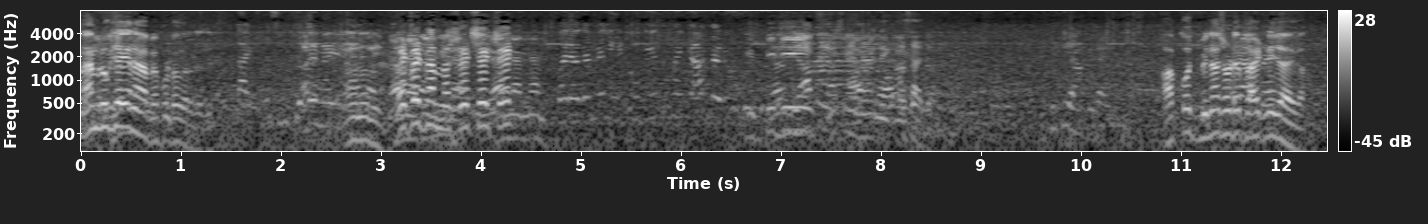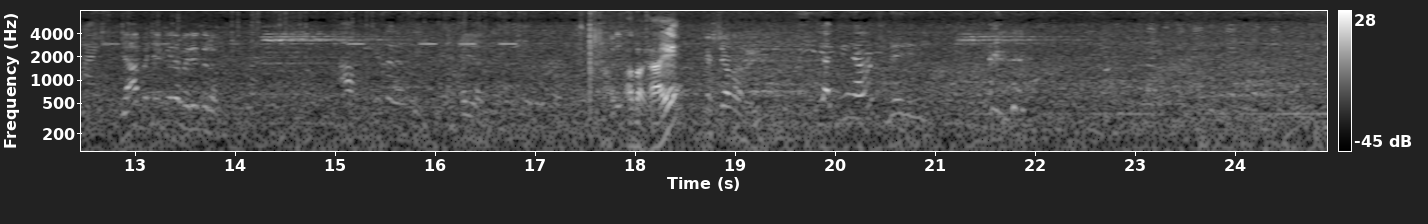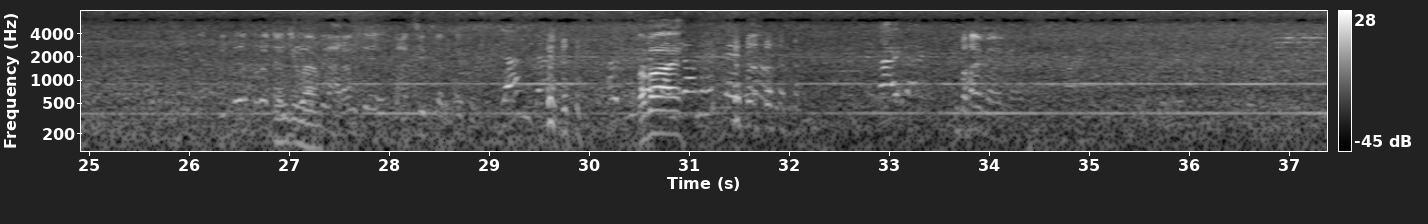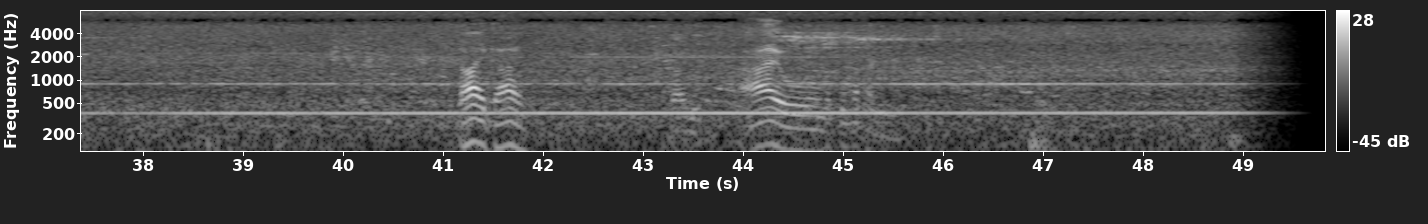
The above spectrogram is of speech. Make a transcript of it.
Ma'am रुक जाइए ना आप फ़ोटो कर देते नहीं नहीं नहीं। Wait wait ma'am wait wait wait पर अगर मैं लेट हो गई तो मैं क्या करूँ? आपको बिना छोड़े फ़्लाइट नहीं जाएगा। पे देखिए ना मेरे तरफ़। तरफ़ अब आए? ना? नहीं नहीं। ma'am. आराम से बातचीत करके जा जा Bye bye. Bye bye bye bye काय काय आय ओ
